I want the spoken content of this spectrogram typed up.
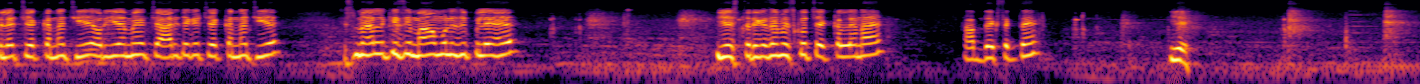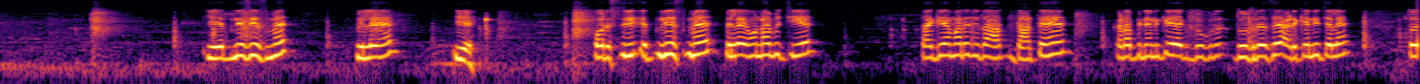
प्ले चेक करना चाहिए और ये हमें चार ही जगह चेक करना चाहिए। इसमें हल्की सी मामूली सी प्ले है ये इस तरीके से हमें इसको चेक कर लेना है। आप देख सकते हैं। ये। ये इतनी सी इसमें पिले हैं। ये। और इसी इतनी इसमें पिले होना भी चाहिए, ताकि हमारे जो दांते हैं, कड़ा पिनन के एक दूसरे से अड़के नहीं चलें। तो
